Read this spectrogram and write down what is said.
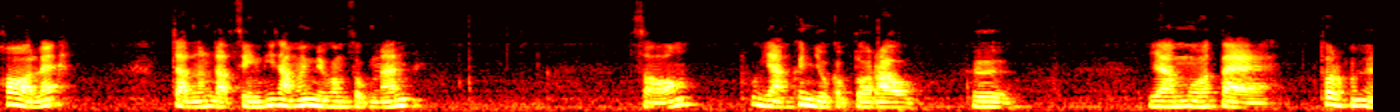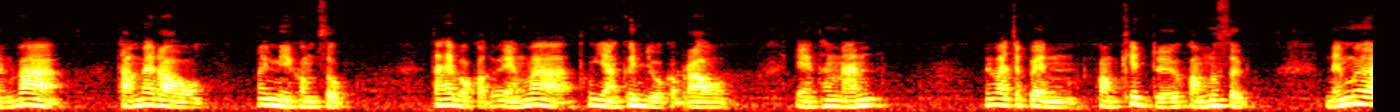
ข้อๆและจัดลำดับสิ่งที่ทำให้มีความสุขนั้น 2. ทุกอย่างขึ้นอยู่กับตัวเรา คือ อย่ามัวแต่โทษคนอื่นว่าทำให้เราไม่มีความสุข ถ้าให้บอกกับตัวเองว่าทุกอย่างขึ้นอยู่กับเรา เองทั้งนั้น ไม่ว่าจะเป็นความคิดหรือความรู้สึก ในเมื่อ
